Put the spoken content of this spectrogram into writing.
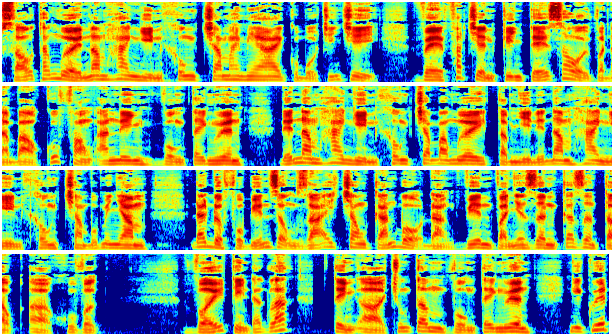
6 tháng 10 năm 2022 của Bộ Chính trị về phát triển kinh tế xã hội và đảm bảo quốc phòng an ninh vùng Tây Nguyên đến năm 2030, tầm nhìn đến năm 2045 đang được phổ biến rộng rãi trong cán bộ, đảng viên và nhân dân các dân tộc ở khu vực. Với tỉnh Đắk Lắk, tỉnh ở trung tâm vùng Tây Nguyên, nghị quyết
